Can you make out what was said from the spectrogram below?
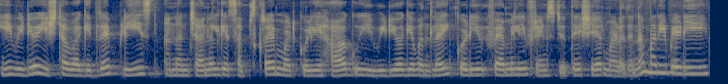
ಈ ವಿಡಿಯೋ ಇಷ್ಟವಾಗಿದ್ದರೆ ಪ್ಲೀಸ್ ನನ್ನ ಚಾನಲ್ಗೆ ಸಬ್ಸ್ಕ್ರೈಬ್ ಮಾಡ್ಕೊಳ್ಳಿ ಹಾಗೂ ಈ ವಿಡಿಯೋಗೆ ಒಂದು ಲೈಕ್ ಕೊಡಿ. ಫ್ಯಾಮಿಲಿ, ಫ್ರೆಂಡ್ಸ್ ಜೊತೆ ಶೇರ್ ಮಾಡೋದನ್ನು ಮರಿಬೇಡಿ.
